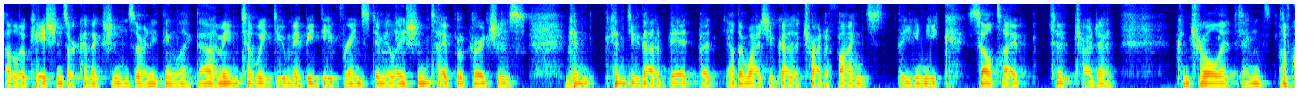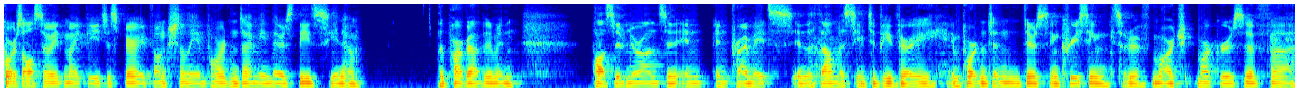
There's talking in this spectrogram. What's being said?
uh, locations or connections or anything like that. I mean, until we do maybe deep brain stimulation type approaches can, can do that a bit, but otherwise you've got to try to find the unique cell type to try to control it. And of course, also it might be just very functionally important. I mean, there's these, you know, the parvalbumin positive neurons in, in, in, primates in the thalamus seem to be very important and there's increasing sort of march, markers of uh,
